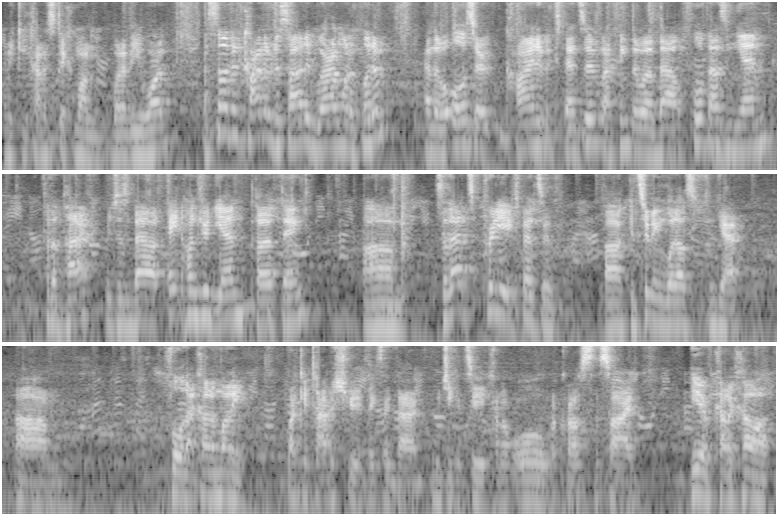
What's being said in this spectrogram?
and you can kind of stick them on whatever you want. I still haven't kind of decided where I want to put them, and they were also kind of expensive. I think they were about 4,000 yen for the pack, which is about 800 yen per thing. Um, so that's pretty expensive, uh, considering what else you can get um, for that kind of money, like a tapestry and things like that, which you can see kind of all across the side here of Kadokawa.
